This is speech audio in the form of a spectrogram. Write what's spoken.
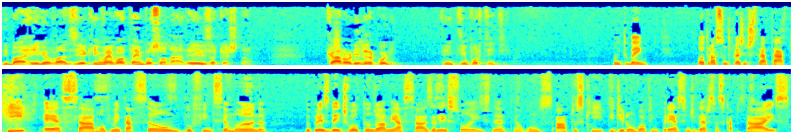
de barriga vazia, quem vai votar em Bolsonaro? Eis a questão. Carolina Ercolim, tintim por tintim. Muito bem. Outro assunto para a gente tratar aqui é essa movimentação do fim de semana do presidente voltando a ameaçar as eleições. Né? Tem alguns atos que pediram voto impresso em diversas capitais,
